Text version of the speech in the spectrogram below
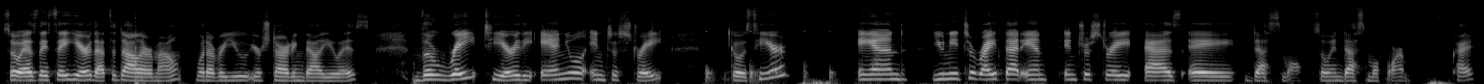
So as they say here, that's a dollar amount, whatever you your starting value is. The rate here, the annual interest rate, goes here, and you need to write that interest rate as a decimal, so in decimal form. Okay,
